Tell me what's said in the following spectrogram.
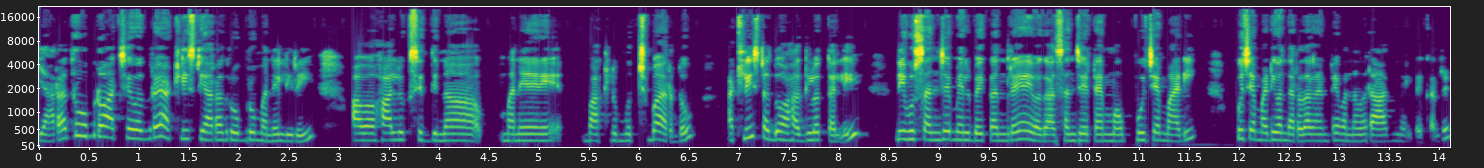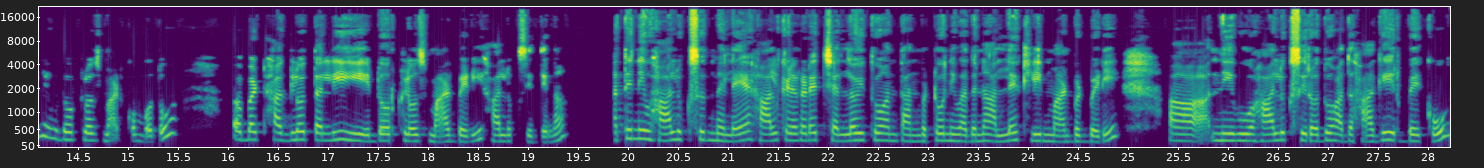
ಯಾರಾದ್ರೂ ಒಬ್ರು ಆಚೆ ಹೋದ್ರೆ ಅಟ್ಲೀಸ್ಟ್ ಯಾರಾದ್ರೂ ಒಬ್ರು ಮನೇಲಿರಿ. ಆ ಹಾಲುಕ್ಸಿದ ದಿನ ಮನೆ ಬಾಕ್ಲು ಮುಚ್ಚಬಾರ್ದು ಅಟ್ಲೀಸ್ಟ್ ಅದು ಹಗ್ಲೊತ್ತಲ್ಲಿ ನೀವು ಸಂಜೆ ಮೇಲೆ ಬೇಕಂದ್ರೆ ಇವಾಗ ಸಂಜೆ ಟೈಮ್ ಪೂಜೆ ಮಾಡಿ ಪೂಜೆ ಮಾಡಿ ಒಂದ್ ಅರ್ಧ ಗಂಟೆ ಒನ್ ಅವರ್ ಆದ್ಮೇಲೆ ಬೇಕಂದ್ರೆ ನೀವು ಡೋರ್ ಕ್ಲೋಸ್ ಮಾಡ್ಕೊಬಹುದು ಬಟ್ ಹಗ್ಲೊತ್ತಲ್ಲಿ ಡೋರ್ ಕ್ಲೋಸ್ ಮಾಡಬೇಡಿ ಹಾಲುಕ್ಸಿದ ದಿನ ಮತ್ತೆ ನೀವು ಹಾಲು ಉಗ್ಸಿದ್ಮೇಲೆ ಹಾಲು ಕೆಳಗಡೆ ಚೆಲ್ಲೋಯ್ತು ಅಂತ ಅಂದ್ಬಿಟ್ಟು ನೀವು ಅದನ್ನ ಅಲ್ಲೇ ಕ್ಲೀನ್ ಮಾಡ್ಬಿಡ್ಬೇಡಿ. ಆ, ನೀವು ಹಾಲು ಉಕ್ಸಿರೋದು ಅದು ಹಾಗೆ ಇರಬೇಕು.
